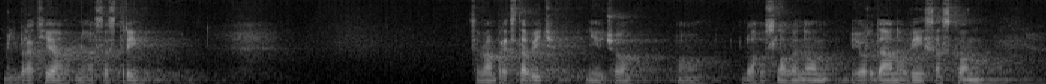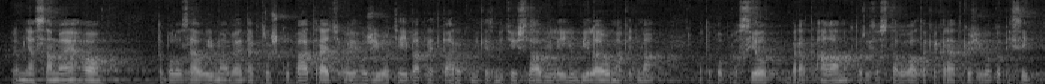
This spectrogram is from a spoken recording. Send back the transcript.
milí bratia, milé sestry. Chcem vám predstaviť niečo o blahoslavenom Jordánovi Saskom. Pre mňa samého to bolo zaujímavé tak trošku pátrať o jeho živote iba pred pár rokmi, keď sme tiež slávili jubileum a keď ma o to poprosil brat Alan, ktorý zostavoval také krátke životopisy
